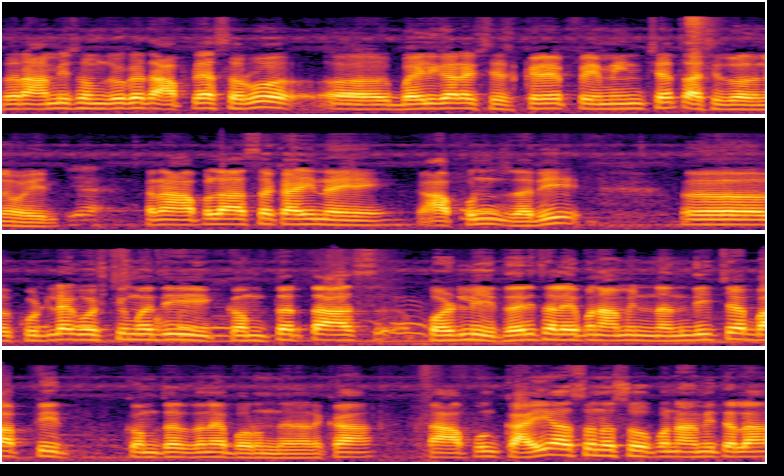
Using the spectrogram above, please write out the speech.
तर आम्ही समजू का आपल्या सर्व बैलगाडा शेतकरी प्रेमींच्याच आशीर्वादाने होईल. कारण आपलं असं काही नाही. आपण जरी कुठल्या गोष्टीमध्ये कमतरता अस पडली तरी चालेल पण आम्ही नंदीच्या बाबतीत कमतरता नाही पडून देणार का? तर आपण काही असो नसो पण आम्ही त्याला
